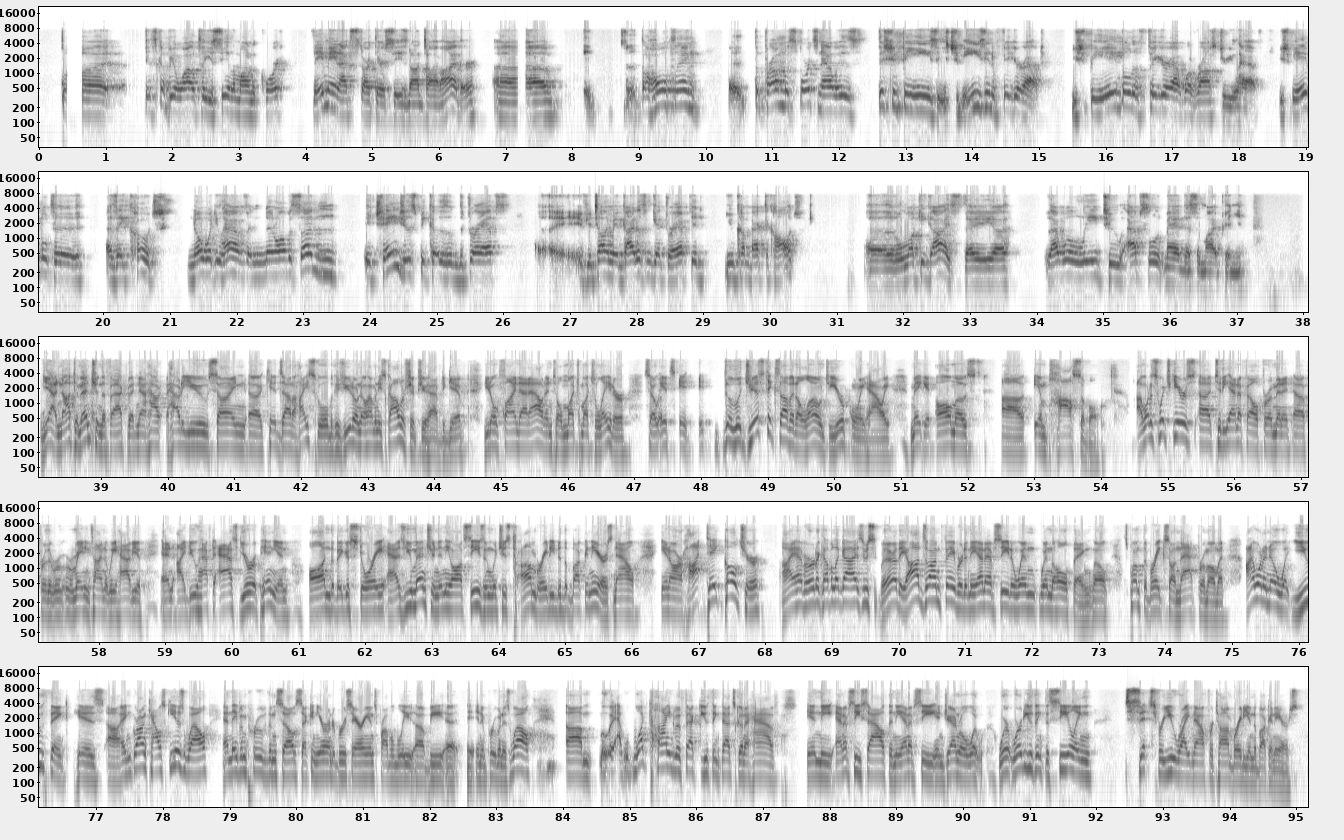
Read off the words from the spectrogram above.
but it's going to be a while till you see them on the court. They may not start their season on time either. Uh, uh, it, the, the whole thing. Uh, the problem with sports now is this should be easy. It should be easy to figure out. You should be able to figure out what roster you have. You should be able to, as a coach, know what you have, and then all of a sudden it changes because of the drafts. Uh, if you're telling me a guy doesn't get drafted, you come back to college. Uh, lucky guys, they uh, that will lead to absolute madness, in my opinion. Yeah, not to mention the fact, but now how how do you sign uh, kids out of high school because you don't know how many scholarships you have to give? You don't find that out until much much later. So it's it, it the logistics of it alone, to your point, Howie, make it almost uh, impossible. I want to switch gears uh, to the NFL for a minute uh, for the re- remaining time that we have you. And I do have to ask your opinion on the biggest story, as you mentioned in the offseason, which is Tom Brady to the Buccaneers. Now, in our hot take culture, I have heard a couple of guys who they're the odds-on favorite in the NFC to win win the whole thing. Well, let's pump the brakes on that for a moment. I want to know what you think his uh, and Gronkowski as well, and they've improved themselves. Second year under Bruce Arians probably uh, be uh, an improvement as well. Um, what kind of effect do you think that's going to have in the NFC South and the NFC in general? What where where do you think the ceiling sits for you right now for Tom Brady and the Buccaneers?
